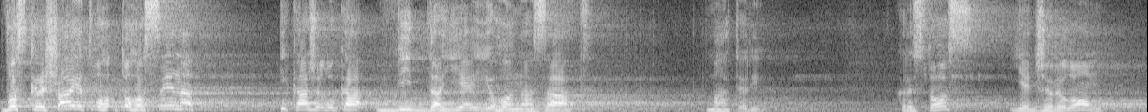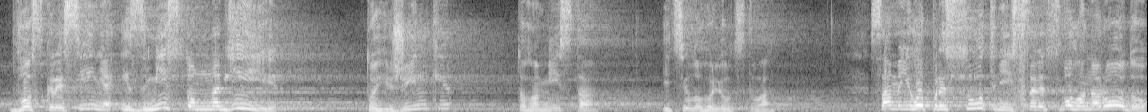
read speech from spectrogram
воскрешає того, того сина і каже Лука, віддає його назад матері. Христос є джерелом Воскресіння і змістом надії тої жінки, того міста і цілого людства. Саме Його присутність серед свого народу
